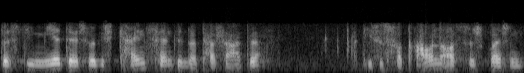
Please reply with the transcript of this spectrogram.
dass die mir, der ich wirklich keinen Cent in der Tasche hatte, dieses Vertrauen auszusprechen,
